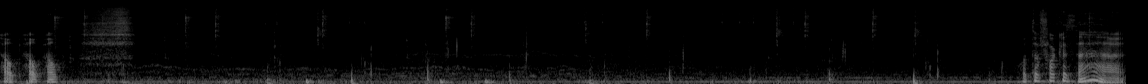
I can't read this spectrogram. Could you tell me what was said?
Help, help, help. What the fuck is that?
